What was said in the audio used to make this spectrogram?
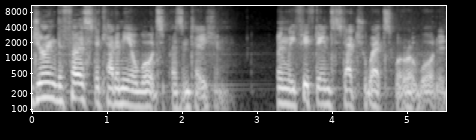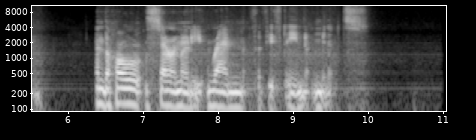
During the first Academy Awards presentation, only 15 statuettes were awarded, and the whole ceremony ran for 15 minutes.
